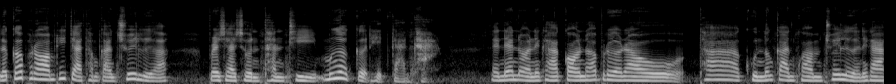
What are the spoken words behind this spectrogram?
แล้วก็พร้อมที่จะทำการช่วยเหลือ ประชาชนทันทีเมื่อเกิดเหตุการณ์ค่ะ และแน่นอนนะคะกองทัพเรือเราถ้าคุณต้องการความช่วยเหลือนะคะ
